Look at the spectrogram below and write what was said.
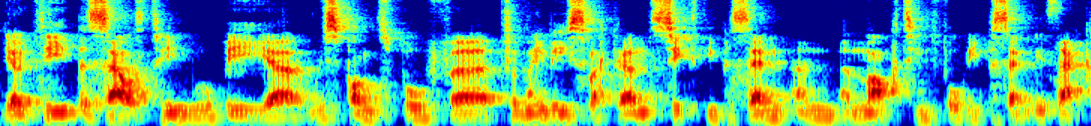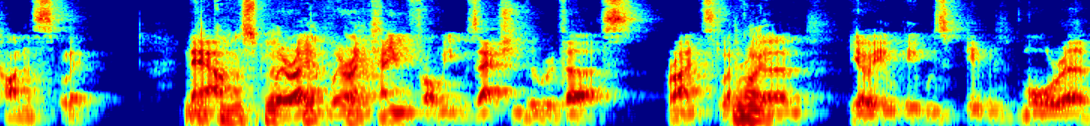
you know, the, the sales team will be uh, responsible for, for maybe like um, 60% and, and marketing 40%. It's that kind of split. Now, kind of split, where, I, where yeah. I came from, it was actually the reverse, right? It's like, right. Um, you know, it, it, was it was more a,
